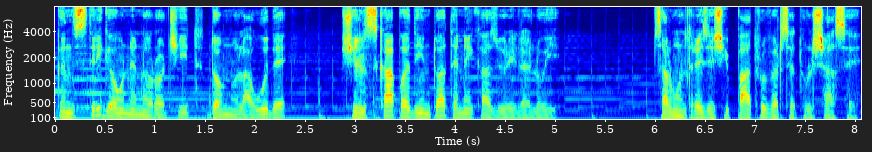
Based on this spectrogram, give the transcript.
Când strigă un nenorocit, Domnul aude și îl scapă din toate necazurile lui. Psalmul 34, versetul 6.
